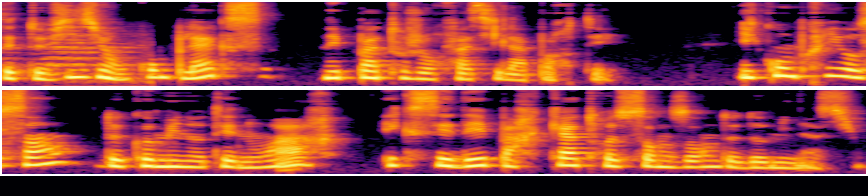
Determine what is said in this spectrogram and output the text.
Cette vision complexe n'est pas toujours facile à porter, y compris au sein de communautés noires excédées par 400 ans de domination.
